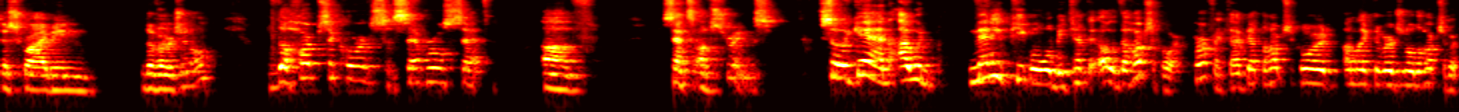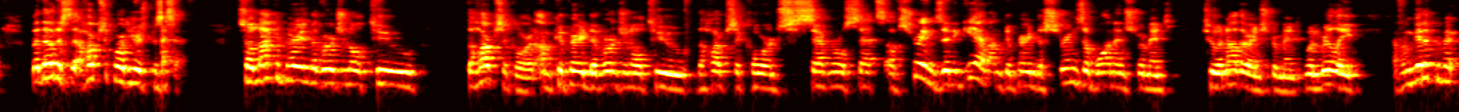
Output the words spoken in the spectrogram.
describing the virginal. The harpsichord's several set of sets of strings. So again, I would many people will be tempted. Oh, the harpsichord, perfect. I've got the harpsichord, unlike the virginal, the harpsichord. But notice that harpsichord here is possessive. So I'm not comparing the virginal to the harpsichord, I'm comparing the virginal to the harpsichord's several sets of strings. And again, I'm comparing the strings of one instrument to another instrument when really, if I'm going to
